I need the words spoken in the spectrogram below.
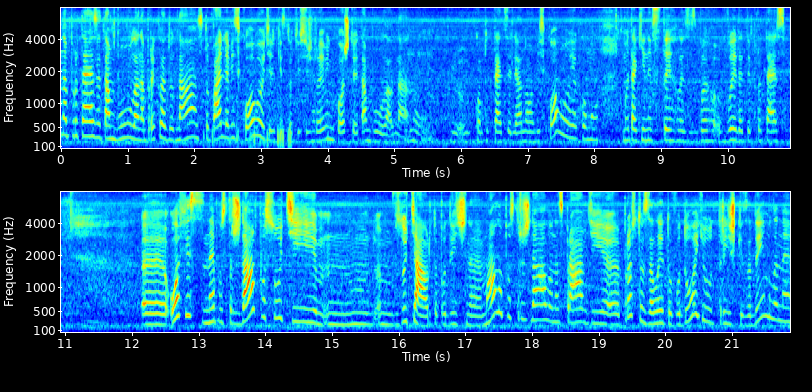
на протези там була, наприклад, одна стопа для військової, тільки 100 тисяч гривень коштує. Там була одна ну, комплектація для одного військового, якому ми так і не встигли видати протез. Е, Офіс не постраждав по суті. Взуття ортопедичне мало постраждало насправді. Е, Просто залито водою, трішки задимлене,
